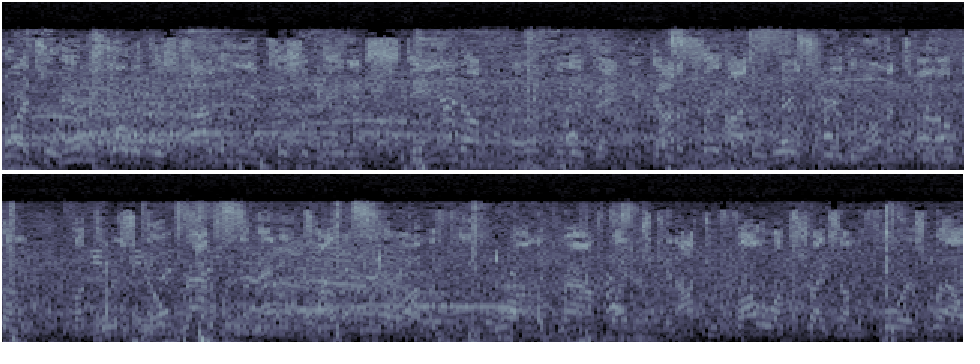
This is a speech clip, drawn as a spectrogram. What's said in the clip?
All right, so here we go with this highly anticipated stand-up only event. You got to play by the rules here. There aren't a ton of them, but there is no grappling of any type, either on the feet or on the ground. Fighters cannot do follow-up strikes on the floor as well,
